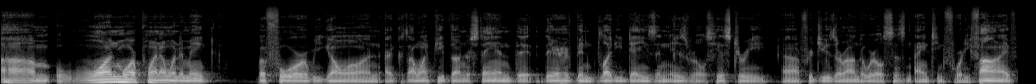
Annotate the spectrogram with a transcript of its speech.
Um, one more point I want to make before we go on, because I want people to understand that there have been bloody days in Israel's history uh, for Jews around the world since 1945,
